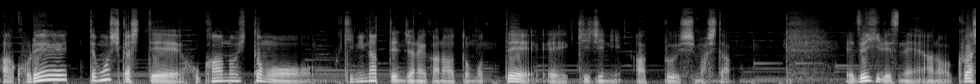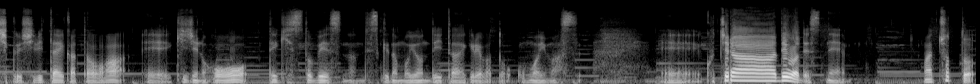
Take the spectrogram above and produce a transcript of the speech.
あこれってもしかして他の人も気になってんじゃないかなと思って、えー記事にアップしました。えぜひですね、あの、詳しく知りたい方は、えー記事の方をテキストベースなんですけども、読んでいただければと思います。えーこちらではですね、まあ、ちょっと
